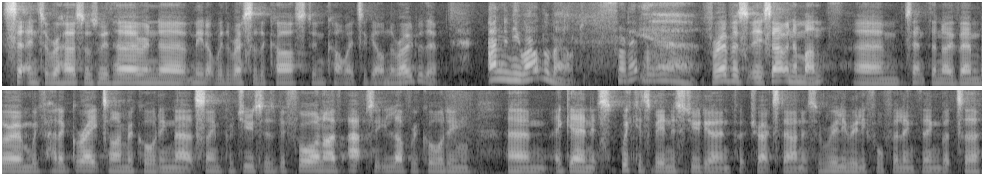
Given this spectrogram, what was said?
set into rehearsals with her and uh, meet up with the rest of the cast and can't wait to get on the road with it. And a new album out, Forever. Yeah, Forever's, it's out in a month, um, 10th of November, and we've had a great time recording that. Same producers before, and I've absolutely loved recording. Um, again, it's wicked to be in the studio and put tracks down. It's a really, really fulfilling thing, but to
